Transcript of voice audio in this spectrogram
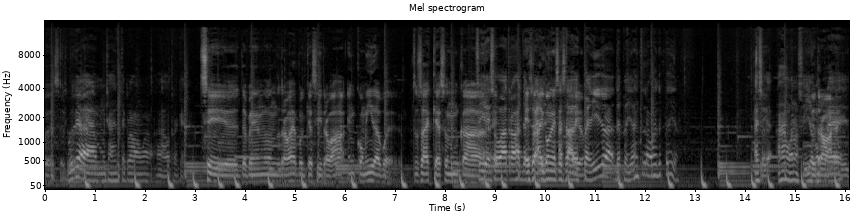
Puede ser. Porque a mucha gente clava a otra que. Sí, dependiendo de donde trabajes, porque si trabajas en comida, pues tú sabes que eso nunca... sí, eso va a trabajar Ah, Eso es algo hasta necesario. Despedida, despedida, gente trabaja en despedida. Ah, eso- Sí. ah, bueno, sí, yo, Yo compré.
